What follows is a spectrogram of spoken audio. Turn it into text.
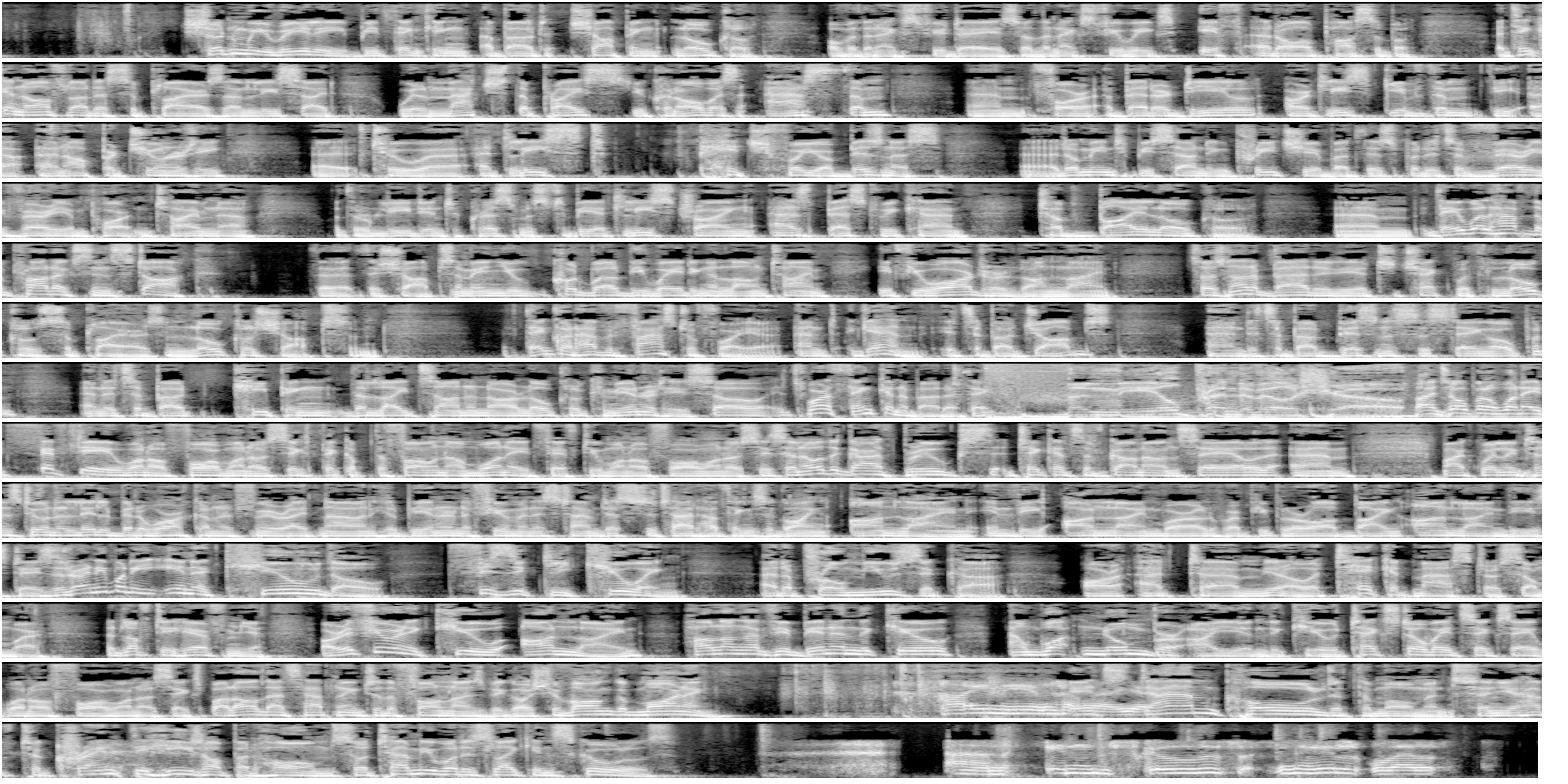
shouldn't we really be thinking about shopping local over the next few days or the next few weeks, if at all possible? I think an awful lot of suppliers on Leeside will match the price. You can always ask them um, for a better deal, or at least give them the uh, an opportunity uh, to uh, at least pitch for your business. Uh, I don't mean to be sounding preachy about this, but it's a very, very important time now with the lead into Christmas to be at least trying as best we can to buy local. Um, they will have the products in stock, the, the shops. I mean, you could well be waiting a long time if you order it online. So it's not a bad idea to check with local suppliers and local shops and they could have it faster for you. And again, it's about jobs and it's about businesses staying open and it's about keeping the lights on in our local community. So it's worth thinking about, I think. The Neil Prendeville Show. Lines open at 1850 104 106. Pick up the phone on 1850 104 106. I know the Garth Brooks tickets have gone on sale. Um, Mark Willington's doing a little bit of work on it for me right now and he'll be in in a few minutes time just to chat how things are going online in the online world where people are all buying online these days. Is there anybody in a queue though, physically queuing? At a Pro Musica or at, um, you know, a Ticketmaster somewhere. I'd love to hear from you. Or if you're in a queue online, how long have you been in the queue and what number are you in the queue? Text 0868 104 106. While all that's happening to the phone lines, we go. Siobhan, good morning. Hi, Neil. How it's are you? It's damn cold at the moment, and you have to crank the heat up at home. So tell me what it's like in schools. Um, in the schools, Neil, well,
